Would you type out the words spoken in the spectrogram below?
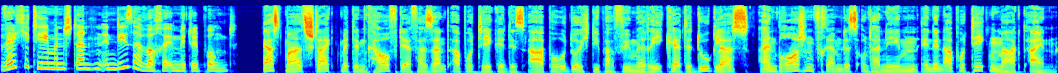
Welche Themen standen in dieser Woche im Mittelpunkt? Erstmals steigt mit dem Kauf der Versandapotheke des Apo durch die Parfümeriekette Douglas ein branchenfremdes Unternehmen in den Apothekenmarkt ein.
